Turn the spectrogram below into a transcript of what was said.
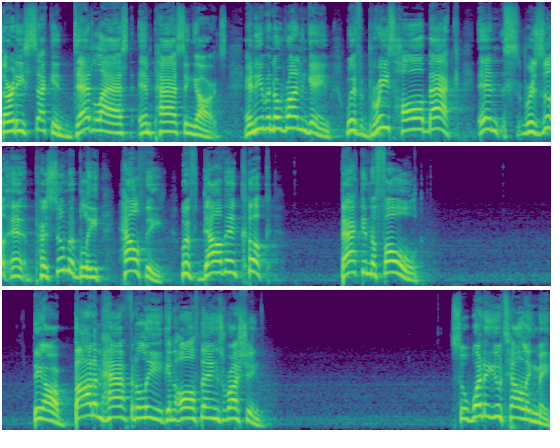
32nd dead last in passing yards. And even the run game with Breece Hall back and, resu- presumably healthy with Dalvin Cook back in the fold. They are bottom half of the league in all things rushing. So, what are you telling me?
